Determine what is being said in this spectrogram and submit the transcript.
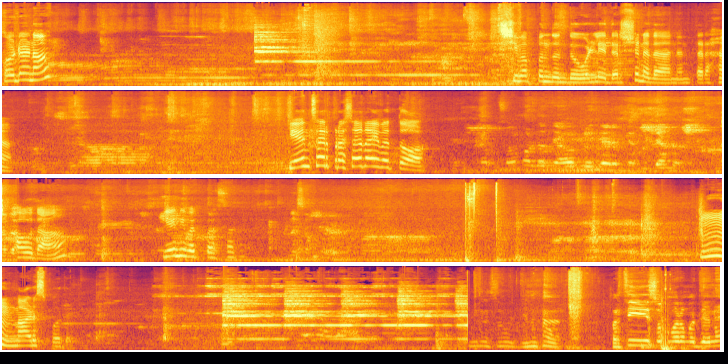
ಹೊರಡೋಣ ಶಿವಪ್ಪಂದೊಂದು ಒಳ್ಳೆ ದರ್ಶನದ ನಂತರ ಏನ್ ಸರ್ ಪ್ರಸಾದ ಇವತ್ತು? ಹೌದಾ? ಏನಿವತ್ತು ಪ್ರಸಾದ? ಹ್ಮ್ ಮಾಡಿಸ್ಬೋದು. ದಿನ ಪ್ರತಿ ಸೋಮವಾರ ಮಧ್ಯಾಹ್ನ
